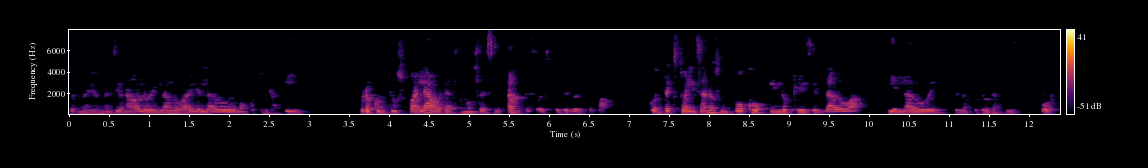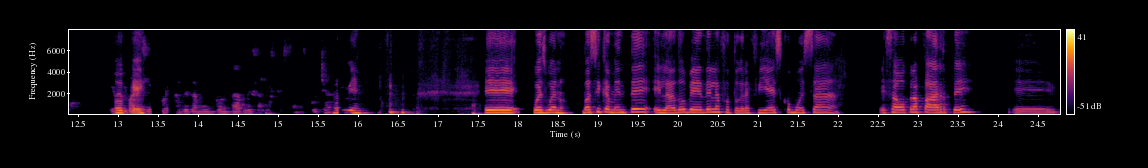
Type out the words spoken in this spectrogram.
pues me había mencionado lo del lado A y el lado de la fotografía, pero con tus palabras, no sé si antes o después de lo del papá, contextualízanos un poco en lo que es el lado A y el lado B de la fotografía, por favor. Que me parece importante también contar. contarles a los que están escuchando. Muy bien. Eh, pues bueno, básicamente el lado B de la fotografía es como esa, esa otra parte eh,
